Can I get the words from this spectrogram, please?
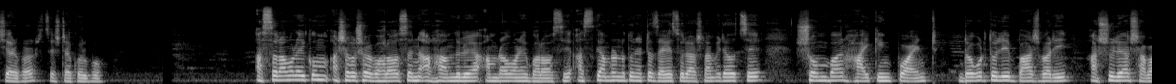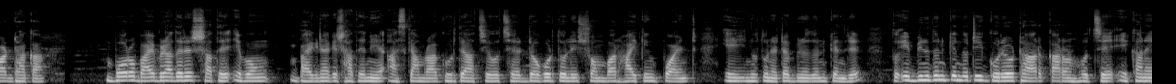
শেয়ার করার চেষ্টা করব। আসসালামু আলাইকুম, আশা করি সবাই ভালো আছেন। আলহামদুলিল্লাহ আমরাও অনেক ভালো আছি। আজকে আমরা নতুন একটা জায়গায় চলে আসলাম। এটা হচ্ছে সোমবার হাইকিং পয়েন্ট ডগরতলি বাঁশবাড়ি, আশুলিয়া, সাভার, ঢাকা। বড় ভাই ব্রাদারের সাথে এবং বাইকনাকে সাথে নিয়ে আজকে আমরা ঘুরতে আছি হচ্ছে ডগরতলি সোমবার হাইকিং পয়েন্ট, এই নতুন একটা বিনোদন কেন্দ্রে। তো এই বিনোদন কেন্দ্রটি গড়ে ওঠার কারণ হচ্ছে এখানে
